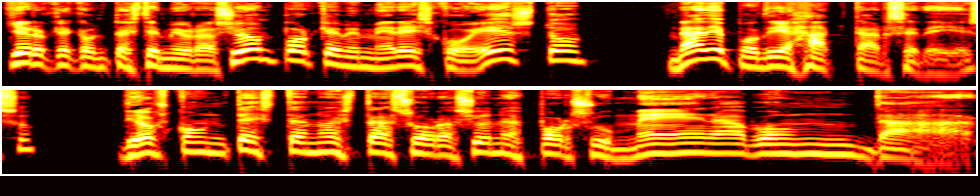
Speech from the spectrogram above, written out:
Quiero que conteste mi oración porque me merezco esto. Nadie podría jactarse de eso. Dios contesta nuestras oraciones por su mera bondad.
